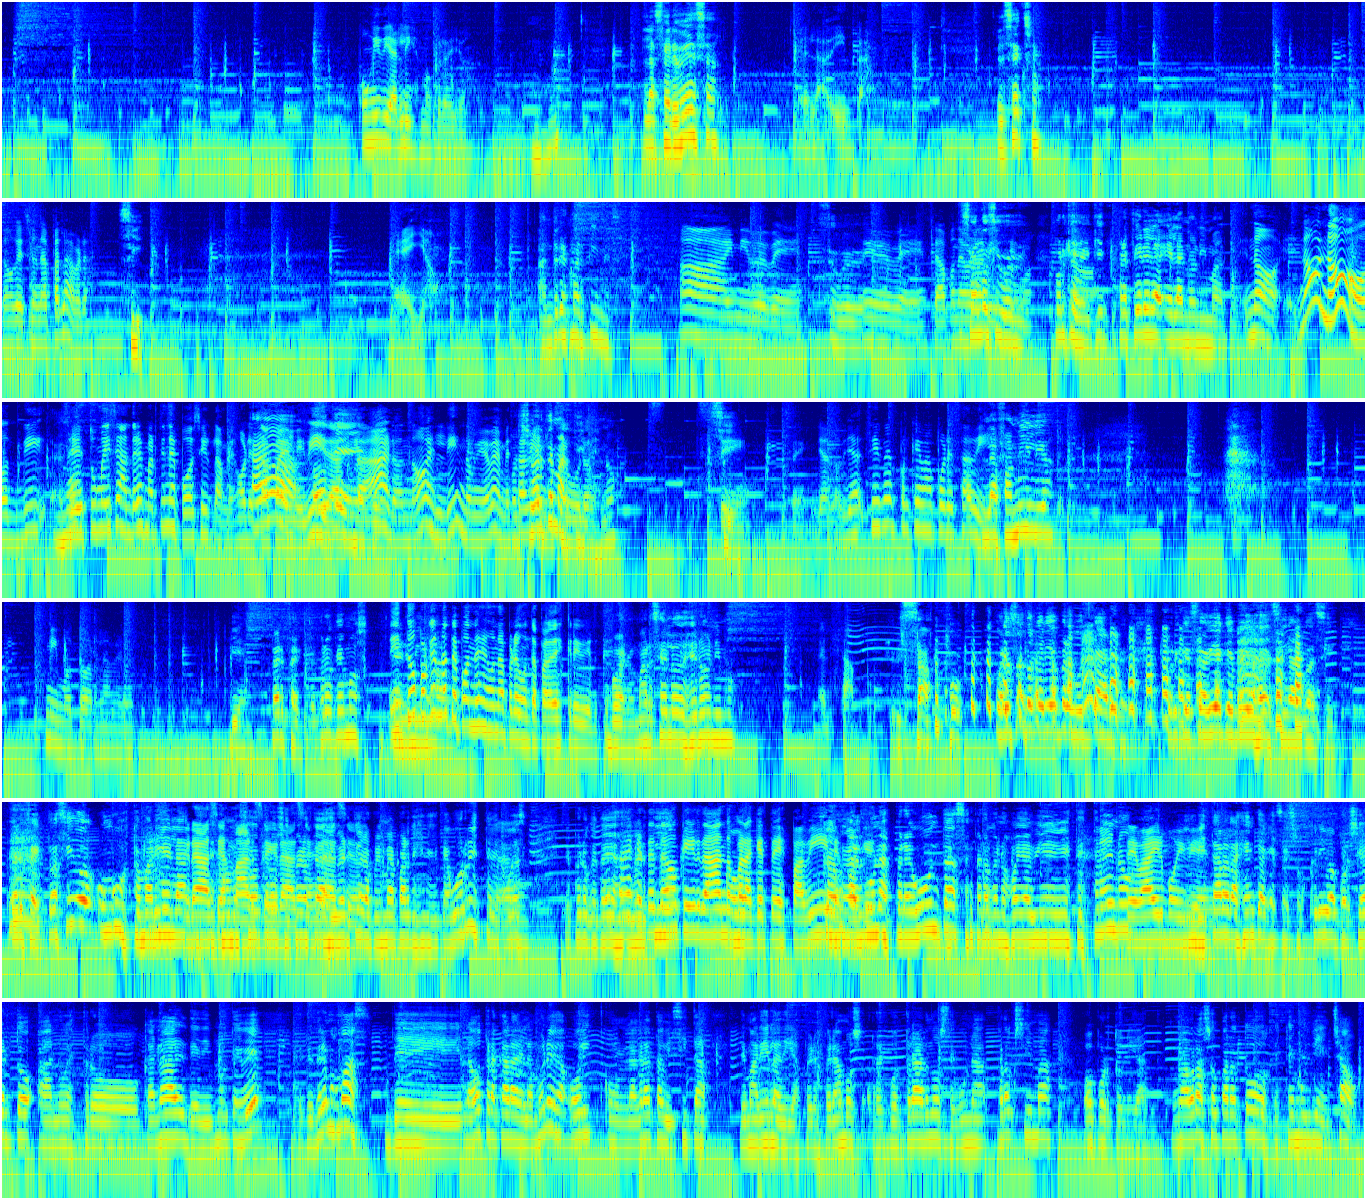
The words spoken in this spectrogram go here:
un idealismo, creo yo. La cerveza. Heladita. El sexo. ¿Tengo que decir una palabra? Sí. Bello. Andrés Martínez. Ay, mi bebé. Su bebé. Mi bebé. Se va a poner Solo su bebé. ¿Por qué? ¿Prefiere el, anonimato? No, no, no. Si tú me dices Andrés Martínez, puedo decir la mejor etapa de ah, mi vida. claro, no, es lindo mi bebé. Me por está suerte Martínez, ¿no? Sí. Sí, ya no, ya, sí, por qué va por esa vía. La familia. Mi motor, la verdad. Bien, perfecto. Creo que hemos. ¿Y tú por qué no te pones en una pregunta para describirte? Bueno, Marcelo de Jerónimo. El sapo. Por eso no quería preguntarte, porque sabía que me ibas a decir algo así. Perfecto. Ha sido un gusto, Mariela. Gracias, Marce, Espero que te hayas divertido. La primera parte dijiste que te aburriste, después espero que te hayas divertido. que te tengo que ir dando para que te despabiles. Con algunas preguntas. Espero que nos vaya bien en este estreno. Te va a ir muy bien. Invitar a la gente a que se suscriba, por cierto, a nuestro canal de Diblu TV, que tendremos más de la otra cara de la moneda, hoy con la grata visita de Mariela Díaz, pero esperamos reencontrarnos en una próxima oportunidad. Un abrazo para todos, que estén muy bien, chao.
